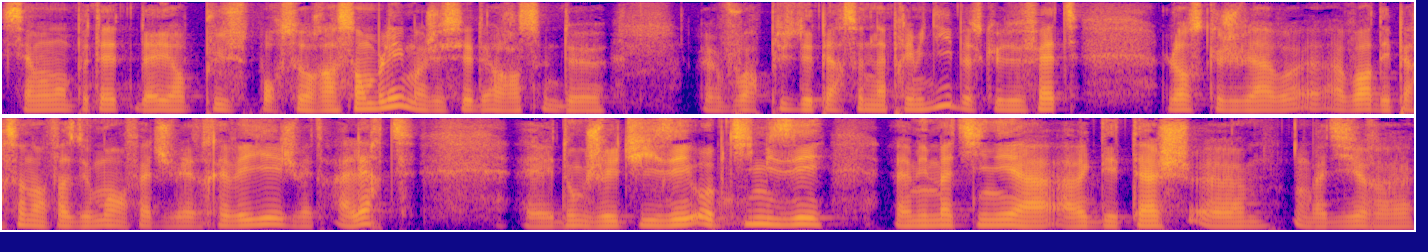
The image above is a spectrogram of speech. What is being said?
C'est un moment peut-être d'ailleurs plus pour se rassembler. Moi, j'essaie de, euh, voir plus de personnes l'après-midi parce que de fait, lorsque je vais avoir des personnes en face de moi, en fait, je vais être réveillé, je vais être alerte. Et donc, je vais utiliser, optimiser euh, mes matinées avec des tâches, on va dire,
